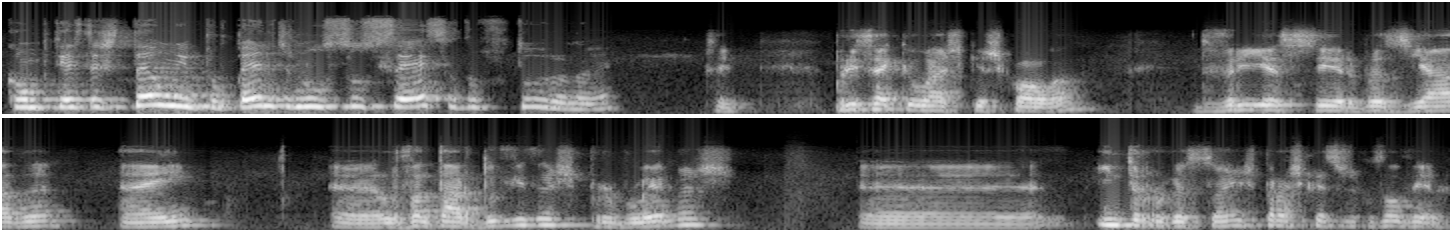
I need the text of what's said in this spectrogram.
competências tão importantes no sucesso do futuro, não é? Sim. Por isso é que eu acho que a escola deveria ser baseada em uh, levantar dúvidas, problemas, uh, interrogações para as crianças resolverem.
